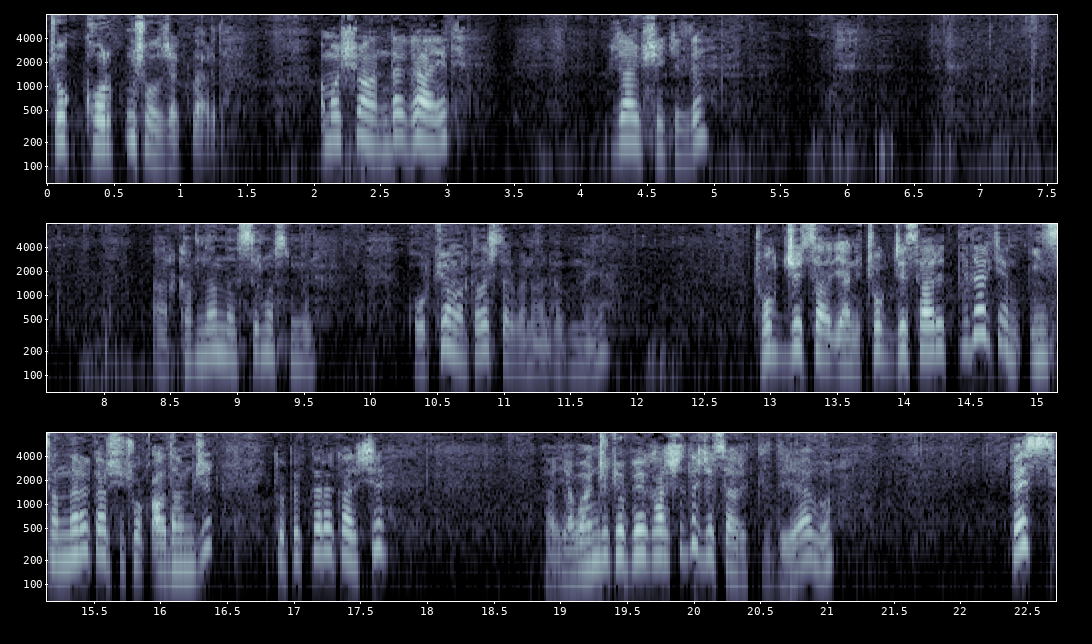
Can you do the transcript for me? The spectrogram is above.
çok korkmuş olacaklardı. Ama şu anda gayet güzel bir şekilde arkamdan da ısırmasın beni. Korkuyorum arkadaşlar ben hala bundan ya. Çok cesaret yani çok cesaretli derken insanlara karşı çok adamcı, köpeklere karşı ya yabancı köpeğe karşı da cesaretliydi ya bu. Kız.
